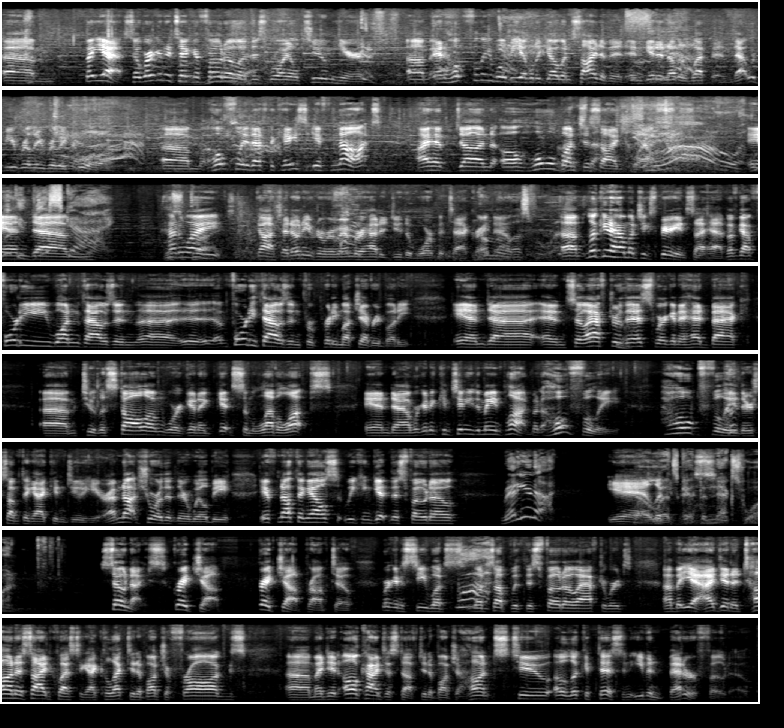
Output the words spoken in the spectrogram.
Um, but yeah, so we're gonna take a photo of this royal tomb here, um, and hopefully we'll be able to go inside of it and get another weapon. That would be really, really cool. Um, hopefully that's the case. If not, I have done a whole bunch of side quests. And, look at this um. How do I... Gosh, I don't even remember how to do the warp attack right now. us for what? Um, look at how much experience I have. I've got 41,000, uh, uh, 40,000 for pretty much everybody. And, uh, and so after this, we're going to head back um, to Lestallum. We're going to get some level ups. And uh, we're going to continue the main plot. But hopefully, hopefully there's something I can do here. I'm not sure that there will be. If nothing else, we can get this photo. Ready or not? Yeah, Now look let's at get the next one. So nice. Great job. Great job, Prompto. We're gonna see what's what's up with this photo afterwards. Uh, but yeah, I did a ton of side questing. I collected a bunch of frogs. Um, I did all kinds of stuff. Did a bunch of hunts too. Oh, look at this, an even better photo.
